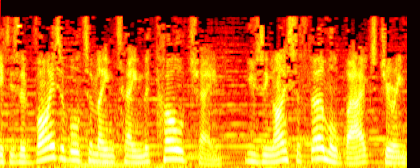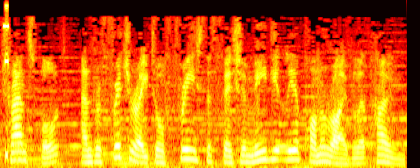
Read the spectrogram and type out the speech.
It is advisable to maintain the cold chain, using isothermal bags during transport, and refrigerate or freeze the fish immediately upon arrival at home.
